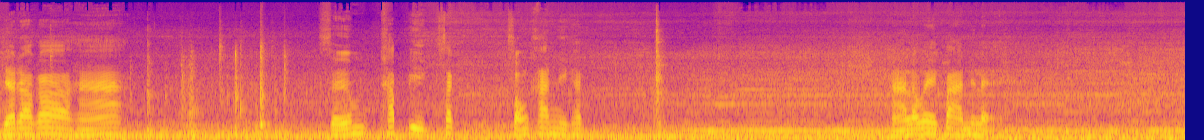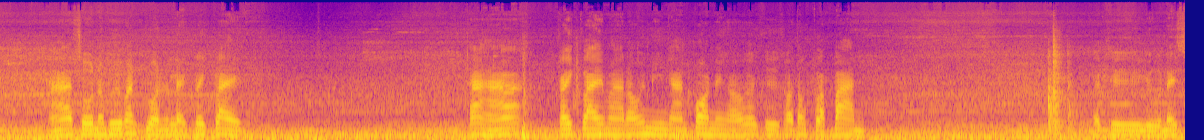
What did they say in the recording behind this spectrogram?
เดี๋ยวเราก็หา เสริมทับอีกสักสองคันนี่ครับ หาละแวกบ้านนี่แหละ หาโซนอำเภอบ้านกรวนนั่นแหละใกล้ๆ ถ้าหาไกลๆมาเราไม่มีงานป้อนให้เขาก็คือเขาต้องกลับบ้าน ก็คืออยู่ในโซ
